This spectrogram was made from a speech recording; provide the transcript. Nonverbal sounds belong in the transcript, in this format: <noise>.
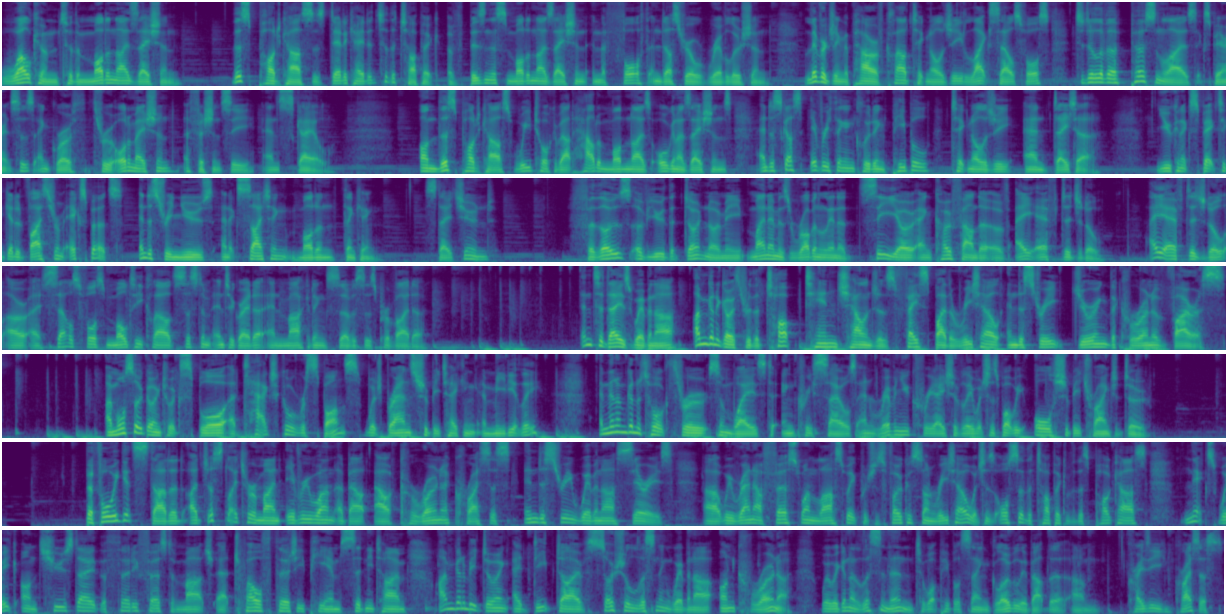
Welcome to the Modernization. This podcast is dedicated to the topic of business modernization in the fourth industrial revolution, leveraging the power of cloud technology like Salesforce to deliver personalized experiences and growth through automation, efficiency, and scale. On this podcast, we talk about how to modernize organizations and discuss everything including people, technology, and data. You can expect to get advice from experts, industry news, and exciting modern thinking. Stay tuned. For those of you that don't know me, my name is Robin Leonard, CEO and co founder of AF Digital. AF Digital are a Salesforce multi cloud system integrator and marketing services provider. In today's webinar, I'm going to go through the top 10 challenges faced by the retail industry during the coronavirus. I'm also going to explore a tactical response which brands should be taking immediately. And then I'm going to talk through some ways to increase sales and revenue creatively, which is what we all should be trying to do. Before we get started, I'd just like to remind everyone about our Corona Crisis Industry webinar series. Uh, we ran our first one last week, which was focused on retail, which is also the topic of this podcast. Next week on Tuesday, the 31st of March at 12:30 p.m. Sydney time, I'm going to be doing a deep dive social listening webinar on Corona, where we're going to listen in to what people are saying globally about the um, crazy crisis.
